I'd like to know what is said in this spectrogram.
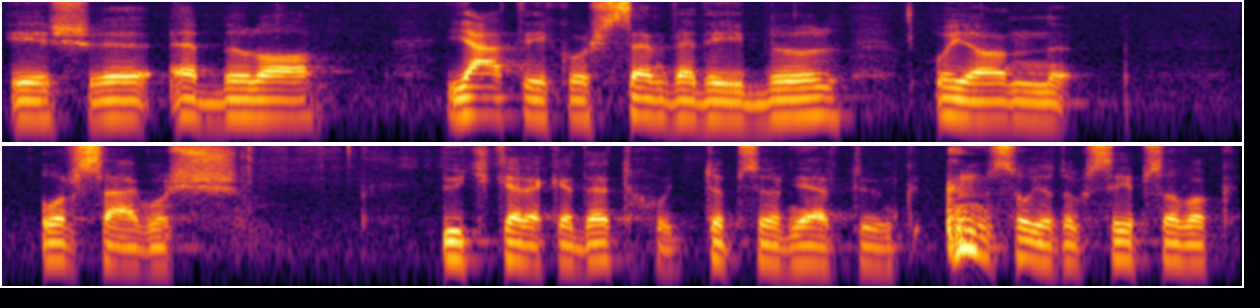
és ebből a játékos szenvedélyből olyan országos ügy kerekedett, hogy többször nyertünk. Szóljatok szép szavak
